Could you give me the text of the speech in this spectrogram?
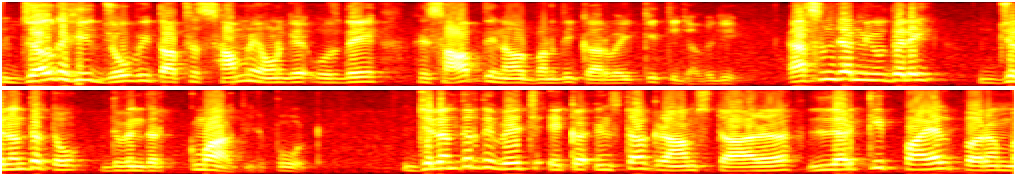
ਜਲਦ ਹੀ ਜੋ ਵੀ ਤੱਥ ਸਾਹਮਣੇ ਆਉਣਗੇ, ਉਸ ਦੇ ਹਿਸਾਬ ਦੇ ਨਾਲ ਬਣਦੀ ਕਾਰਵਾਈ ਕੀਤੀ ਜਾਵੇਗੀ। ਐਸਐਮਜੀ ਨਿਊਜ਼ ਦੇ ਲਈ ਜਲੰਧਰ ਤੋਂ ਦਵਿੰਦਰ ਕੁਮਾਰ ਦੀ ਰਿਪੋਰਟ। ਜਲੰਧਰ ਦੇ ਵਿੱਚ ਇੱਕ ਇੰਸਟਾਗ੍ਰam ਸਟਾਰ ਲੜਕੀ ਪਾਇਲ ਪਰਮ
